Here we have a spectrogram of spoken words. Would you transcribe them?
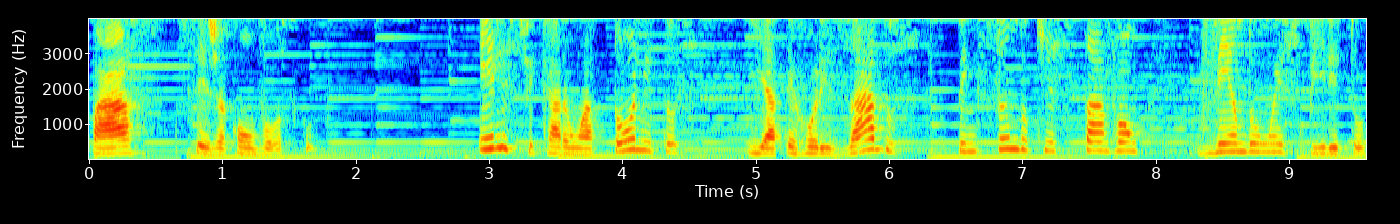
Paz seja convosco. Eles ficaram atônitos e aterrorizados, pensando que estavam vendo um espírito.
